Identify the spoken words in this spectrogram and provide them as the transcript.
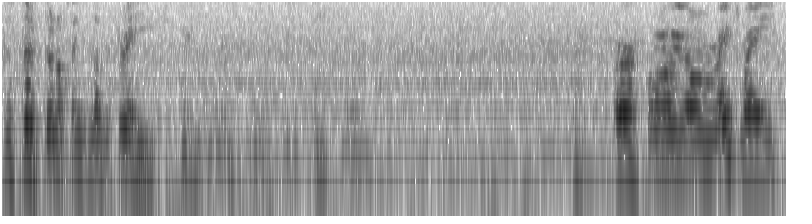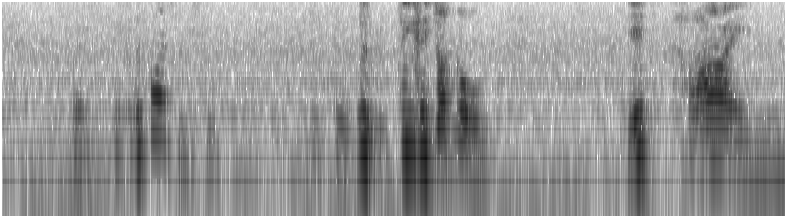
the Donut Plains number three. Or Royal Raceway. And of course, DK Jungle. It's time.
